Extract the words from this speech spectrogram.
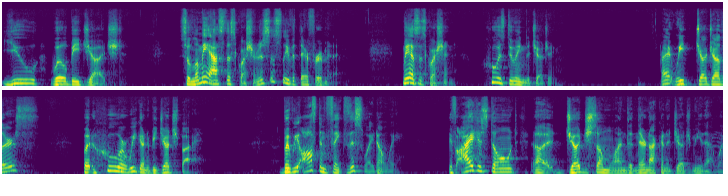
you will be judged. So let me ask this question. Just let's leave it there for a minute. Let me ask this question Who is doing the judging? Right? We judge others, but who are we going to be judged by? But we often think this way, don't we? If I just don't uh, judge someone, then they're not going to judge me that way.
